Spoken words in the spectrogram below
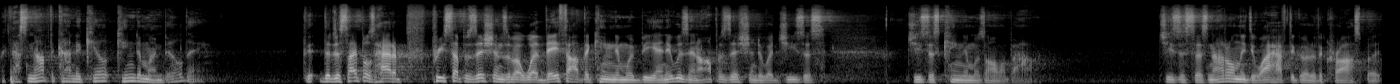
Like that's not the kind of kingdom I'm building. The, the disciples had presuppositions about what they thought the kingdom would be, and it was in opposition to what Jesus, Jesus' kingdom was all about. Jesus says, Not only do I have to go to the cross, but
